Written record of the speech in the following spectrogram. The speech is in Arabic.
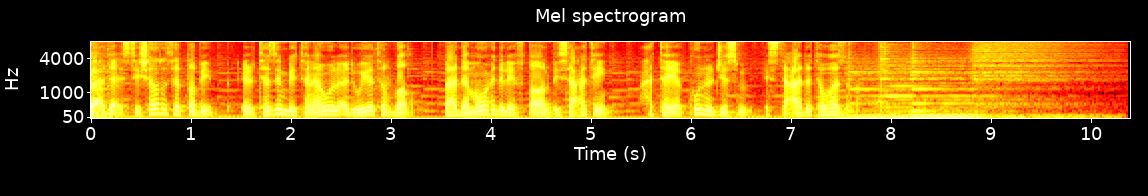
بعد استشارة الطبيب التزم بتناول أدوية الضغط بعد موعد الإفطار بساعتين حتى يكون الجسم استعاد توازنه.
